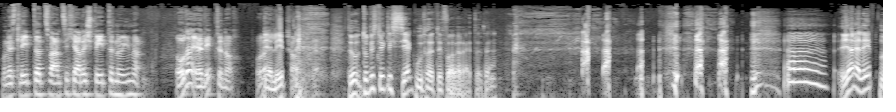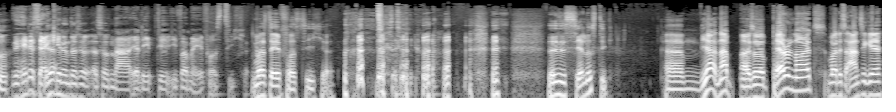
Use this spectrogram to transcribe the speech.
Und jetzt lebt er 20 Jahre später noch immer. Oder? Er lebt ja noch, oder? Er lebt. Schau, ja. du, du bist wirklich sehr gut heute vorbereitet. Ja. Ja, er lebt noch. Wie hätte sein Ja. können, dass er, also nein, er lebt, ich war mir eh fast sicher. Warst eh fast sicher. das ist sehr lustig. Ähm, ja, na, also Paranoid war das einzige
